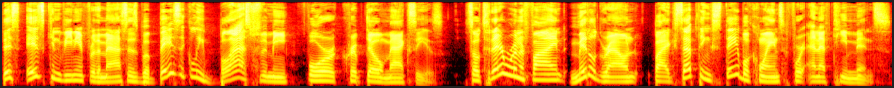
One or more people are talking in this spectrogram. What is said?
This is convenient for the masses, but basically blasphemy for crypto maxis. So, today we're going to find middle ground by accepting stablecoins for NFT mints.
